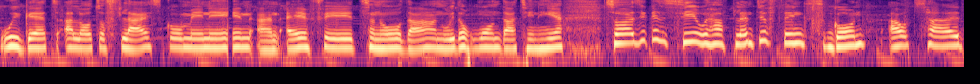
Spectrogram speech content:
we get a lot of flies coming in and aphids and all that and we don't want that in here. So as you can see we have plenty of things gone outside.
